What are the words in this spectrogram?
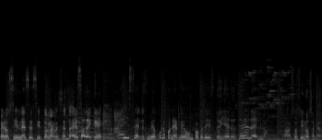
pero sí necesito la receta. Eso de que, ay, se les me ocurre ponerle un poco de esto y ahora... No, no, eso sí no se me da.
